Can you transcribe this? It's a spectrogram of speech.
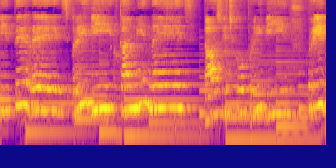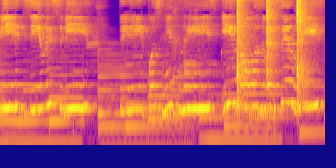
вітерець, привіт, камінець, пташечко, привіт, привіт, цілий світ. Ти посміхнись і розвеселись,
